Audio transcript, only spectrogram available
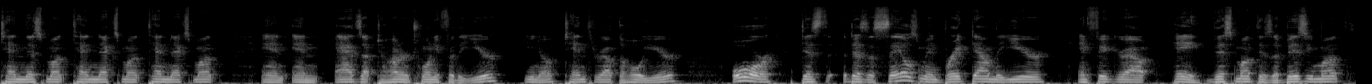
10 this month, 10 next month, 10 next month, and, and adds up to 120 for the year? You know, 10 throughout the whole year? Or does does a salesman break down the year and figure out, hey, this month is a busy month.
